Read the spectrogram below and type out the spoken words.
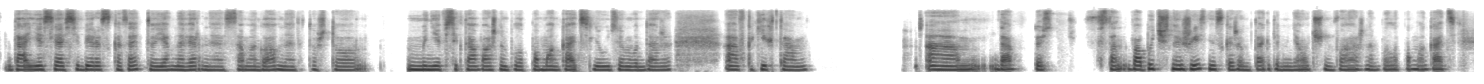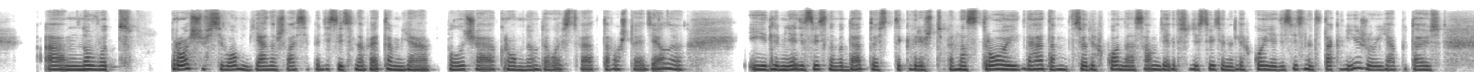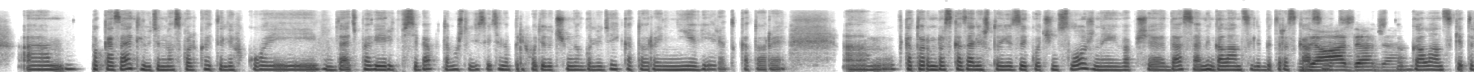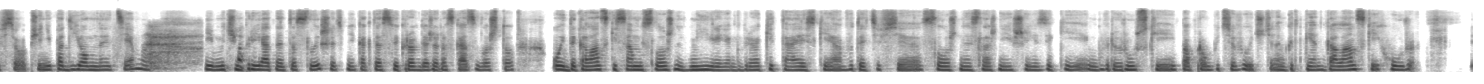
да, если о себе рассказать, то я, наверное, самое главное это то, что мне всегда важно было помогать людям, вот даже а, в каких-то, а, да, то есть в, в обычной жизни, скажем так, для меня очень важно было помогать. А, но вот проще всего я нашла себя действительно в этом. Я получаю огромное удовольствие от того, что я делаю. И для меня действительно вот, да, то есть ты говоришь, что тебя настрой, да, там все легко, на самом деле все действительно легко, я действительно это так вижу, и я пытаюсь э, показать людям, насколько это легко, и дать поверить в себя, потому что действительно приходит очень много людей, которые не верят, которые, э, которым рассказали, что язык очень сложный, и вообще, да, сами голландцы любят рассказывать, да, да, что да. голландский это все вообще неподъемная тема. Им очень приятно это слышать. Мне когда свекровь даже рассказывала, что, ой, да голландский самый сложный в мире. Я говорю, а китайский, а вот эти все сложные, сложнейшие языки. Я говорю, русский, попробуйте выучить. Она говорит, нет, голландский хуже.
